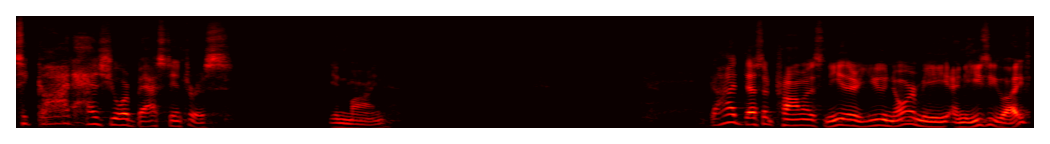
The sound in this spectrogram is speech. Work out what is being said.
See, God has your best interests in mind. God doesn't promise neither you nor me an easy life.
